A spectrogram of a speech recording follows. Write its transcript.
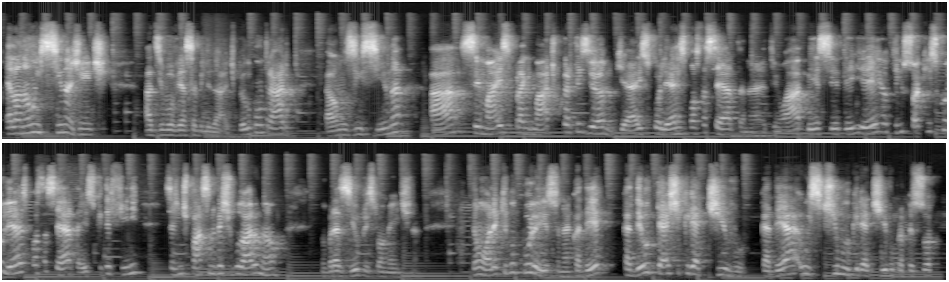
ela não ensina a gente a desenvolver essa habilidade. Pelo contrário, ela nos ensina a ser mais pragmático cartesiano, que é escolher a resposta certa, né? Eu tenho A, B, C, D e E, eu tenho só que escolher a resposta certa. É isso que define se a gente passa no vestibular ou não no Brasil principalmente, né? Então, olha que loucura isso, né? Cadê, cadê o teste criativo? Cadê o estímulo criativo para a pessoa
